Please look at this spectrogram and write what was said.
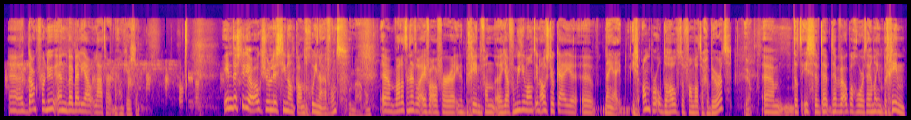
Eh, dank voor nu en wij bellen jou later nog een keertje. In de studio ook journalist Sinan Kan. Goedenavond. Goedenavond. Eh, we hadden het er net al even over eh, in het begin van eh, jouw familie woont in Oost-Turkije. eh, nou ja, is amper op de hoogte van wat er gebeurt. Ja. Ehm, dat, is, eh, dat hebben we ook wel gehoord. Helemaal in het begin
